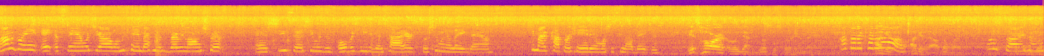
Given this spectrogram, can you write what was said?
Mama Green ate a sandwich, y'all, when we came back from this very long trip. And she said she was just overheated and tired, so she went and laid down. She might pop her head in once she smell bacon. It's hard. Oh, you got the grocery store here, man. I thought I cut I'll it get it off. I'll get it out. Don't worry. I'm sorry, honey.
